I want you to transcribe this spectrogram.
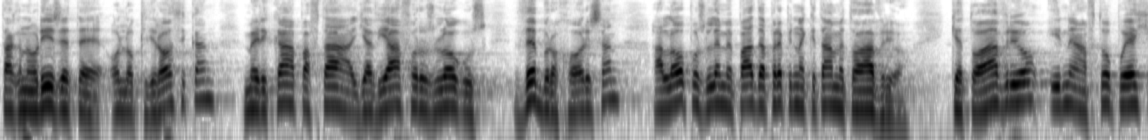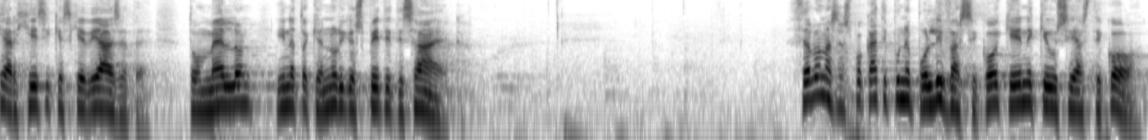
τα γνωρίζετε ολοκληρώθηκαν, μερικά από αυτά για διάφορους λόγους δεν προχώρησαν, αλλά όπως λέμε πάντα πρέπει να κοιτάμε το αύριο. Και το αύριο είναι αυτό που έχει αρχίσει και σχεδιάζεται. Το μέλλον είναι το καινούριο σπίτι της ΑΕΚ. Θέλω να σας πω κάτι που είναι πολύ βασικό και είναι και ουσιαστικό.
